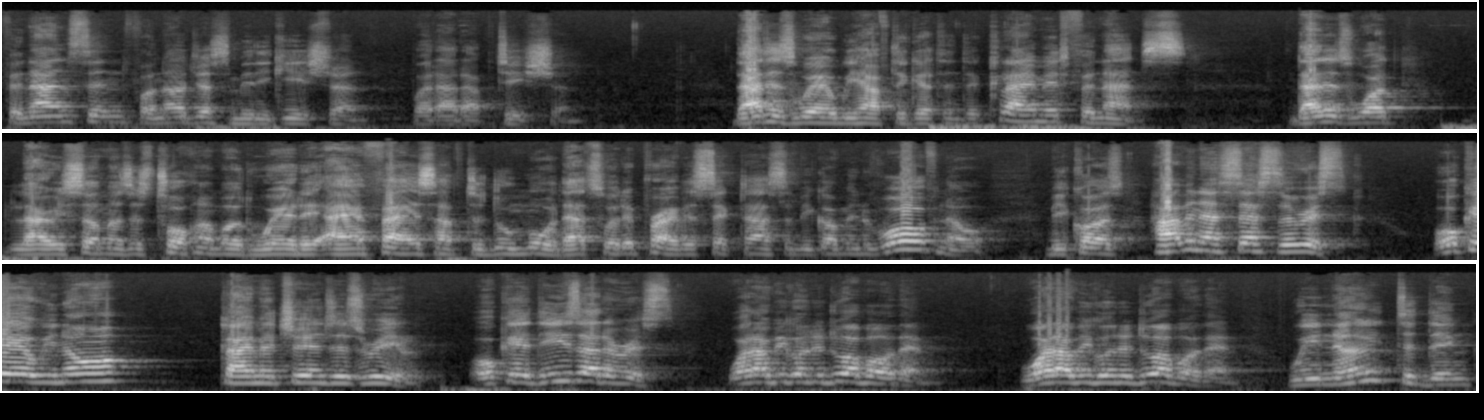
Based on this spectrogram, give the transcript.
financing for not just mitigation, but adaptation. That is where we have to get into climate finance. That is what Larry Summers is talking about, where the IFIs have to do more. That's where the private sector has to become involved now. Because having assessed the risk, okay, we know climate change is real. Okay, these are the risks. What are we going to do about them? What are we going to do about them? We need to think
